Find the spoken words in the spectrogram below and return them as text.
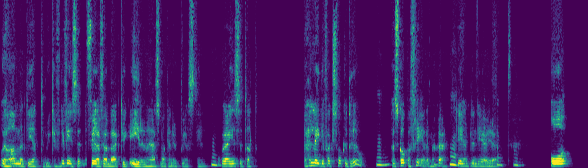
Och jag har använt det jättemycket för det finns fyra, fem verktyg i den här som man kan utbildas till. Mm. Och jag har insett att det här lägger faktiskt saker till ro. Mm. Jag skapar fred i mig själv. Mm. Det är egentligen det jag gör. Mm. Och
